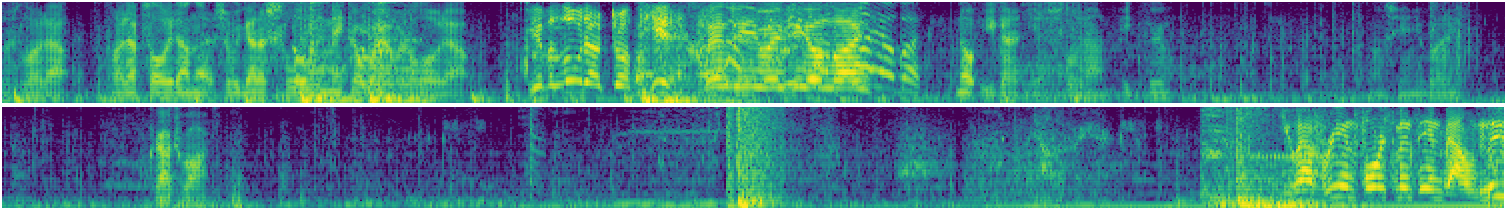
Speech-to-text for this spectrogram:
There's loadout. Oh, Loadout's all the way down there, so we gotta slowly make our way over to loadout. We have a loadout drop here. Friendly UAV online. No, you gotta, yeah, slow down. Peek through. Don't see anybody. Crouch walk. Down over here. You have reinforcements inbound. Moving.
